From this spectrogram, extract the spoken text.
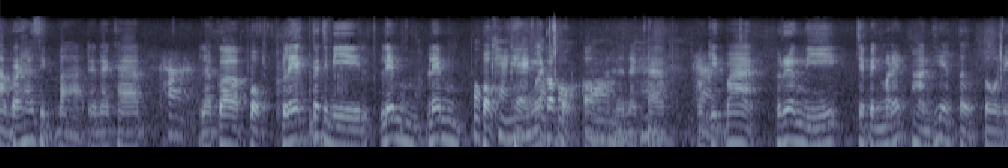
350 บาทนะครับ ค่ะ แล้วก็ปกเล็กก็จะมีเล่มเล่มปปกกแข็งแข็งแล้วก็กับปปกกอ่อนอ่อนนะครับค่ะ ผมคิดว่าเรื่องนี้จะเป็นเมล็ดพันธุ์ที่จะเติบโตใน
